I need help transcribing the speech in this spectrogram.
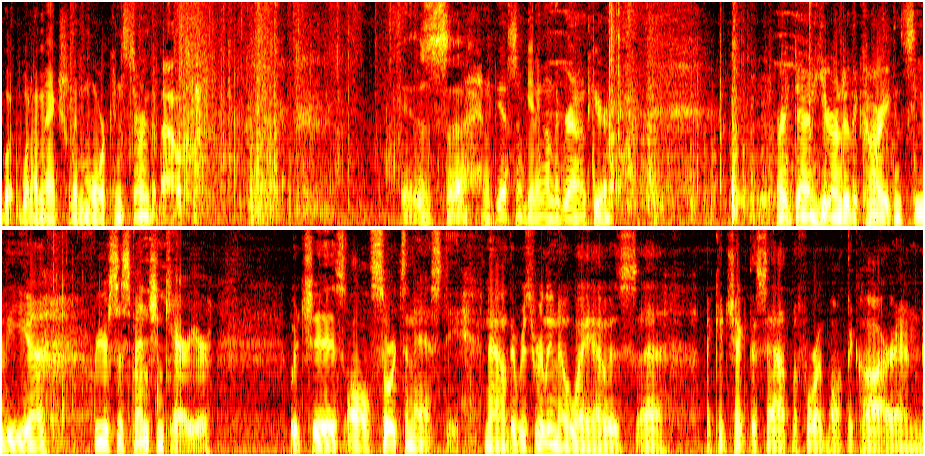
But what I'm actually more concerned about is, uh, I guess I'm getting on the ground here. Right down here under the car, you can see the uh, rear suspension carrier, which is all sorts of nasty. Now, there was really no way I was, uh, I could check this out before I bought the car, and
